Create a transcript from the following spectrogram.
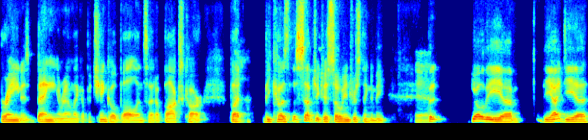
brain is banging around like a pachinko ball inside a boxcar, but because the subject is so interesting to me, Yeah. But- Joe, the um, the idea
